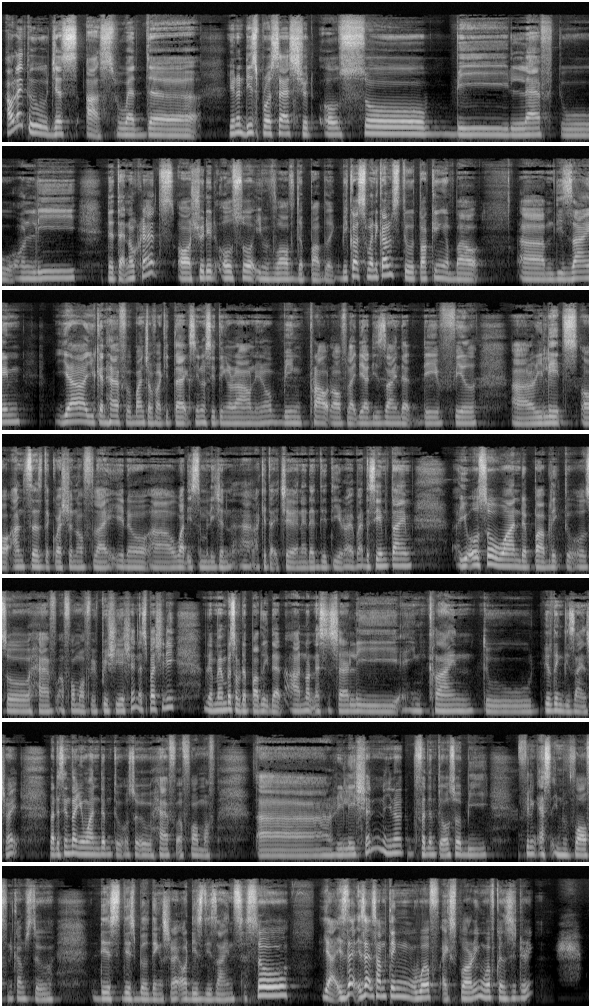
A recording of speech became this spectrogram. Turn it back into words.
I would like to just ask whether you know this process should also be left to only the technocrats, or should it also involve the public? Because when it comes to talking about um, design yeah, you can have a bunch of architects, you know, sitting around, you know, being proud of like their design that they feel uh, relates or answers the question of like, you know, uh, what is Malaysian uh, architecture and identity, right? But at the same time, you also want the public to also have a form of appreciation, especially the members of the public that are not necessarily inclined to building designs, right? But at the same time, you want them to also have a form of uh, relation, you know, for them to also be feeling as involved when it comes to these these buildings, right, or these designs. So, yeah, is that is that something worth exploring, worth considering?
